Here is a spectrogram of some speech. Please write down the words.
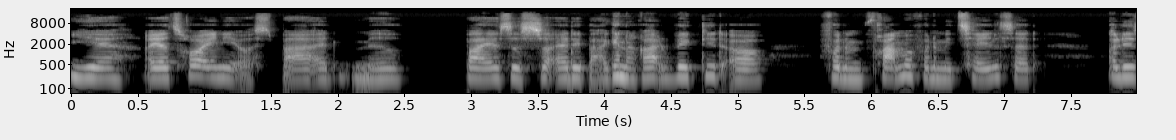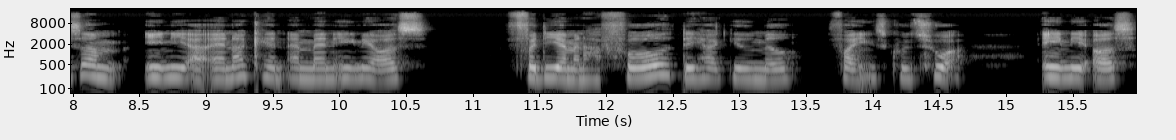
Ja, og jeg tror egentlig også bare, at med biases, så er det bare generelt vigtigt at få dem frem og få dem i talsat. Og ligesom egentlig at anerkende, at man egentlig også, fordi at man har fået det her givet med for ens kultur, egentlig også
